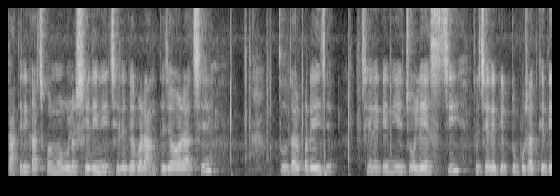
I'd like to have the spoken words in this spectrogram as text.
তাড়াতাড়ি কাজকর্মগুলো সেরে নিই, ছেলেকে আবার আনতে যাওয়ার আছে। তো তারপরে এই যে ছেলেকে নিয়ে চলে এসছি। তো ছেলেকে একটু প্রসাদ খেতে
